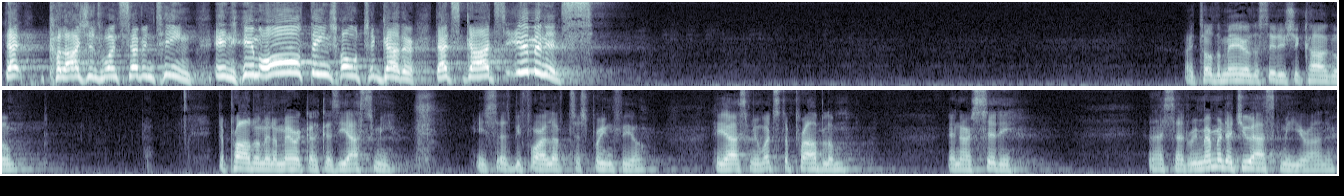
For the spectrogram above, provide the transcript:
That Colossians 1:17, in him all things hold together. That's God's immanence. I told the mayor of the city of Chicago the problem in America because he asked me, he says, before I left to Springfield, he asked me, What's the problem in our city? And I said, Remember that you asked me, Your Honor.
